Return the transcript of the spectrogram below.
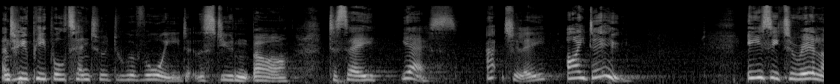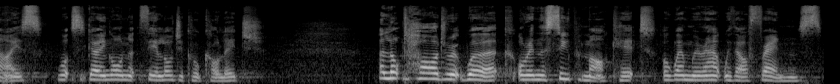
and who people tend to, to avoid at the student bar, to say, Yes, actually, I do. Easy to realise what's going on at theological college. A lot harder at work or in the supermarket or when we're out with our friends.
